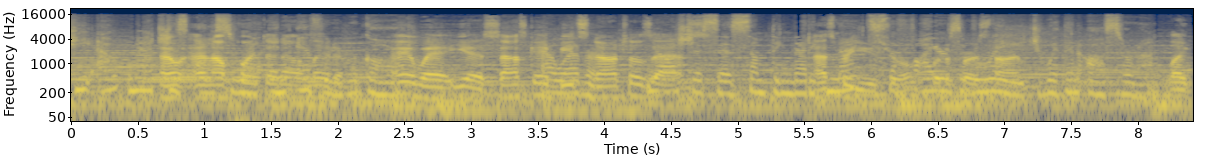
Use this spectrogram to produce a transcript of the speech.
he outmatches And, and I'll point that out later. regard. Anyway, yeah, Sasuke However, beats Naruto's Yasha ass. says something that As ignites usual, the for the fires of time. rage within Asura. Like,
